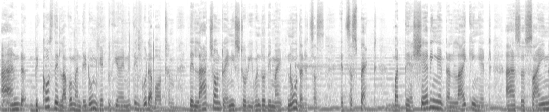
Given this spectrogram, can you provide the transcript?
and because they love him and they don't get to hear anything good about him, they latch on to any story, even though they might know that it's, sus- it's suspect. But they are sharing it and liking it as a sign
